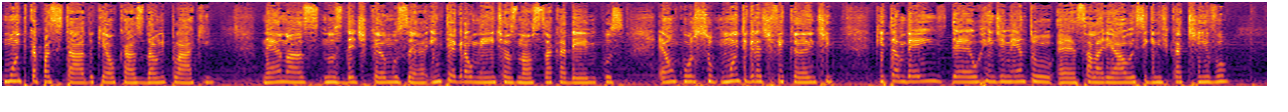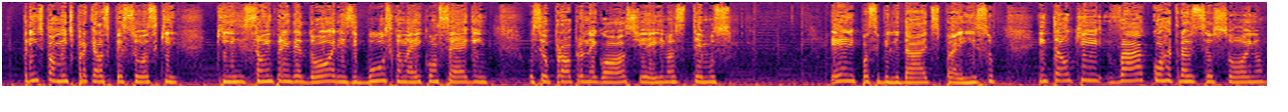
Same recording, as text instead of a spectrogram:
muito capacitado, que é o caso da Uniplac. Né, nós nos dedicamos eh, integralmente aos nossos acadêmicos. É um curso muito gratificante, que também eh, o rendimento eh, salarial é significativo principalmente para aquelas pessoas que, que são empreendedores e buscam né, e conseguem o seu próprio negócio e aí nós temos N possibilidades para isso. Então que vá, corra atrás do seu sonho.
